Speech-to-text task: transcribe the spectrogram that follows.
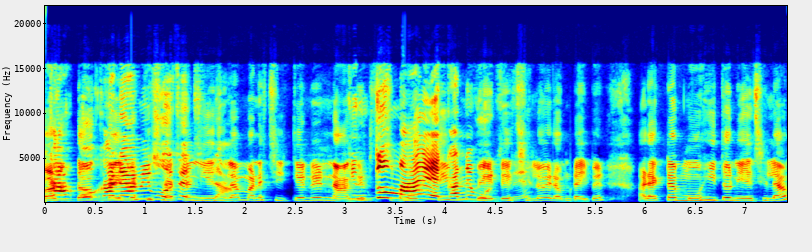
হট ডগ টাইপের আমি কিছু একটা নিয়েছিলাম মানে চিকেনের কিন্তু বেডে ছিল এরম টাইপের আর একটা মোহিত নিয়েছিলাম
